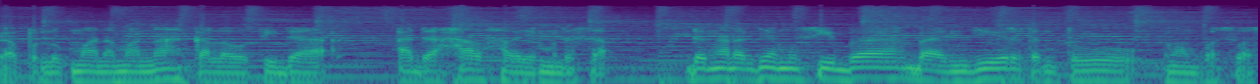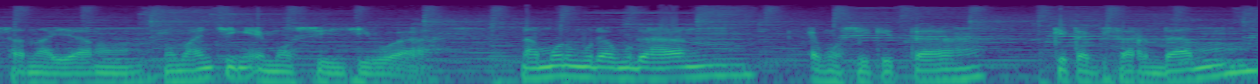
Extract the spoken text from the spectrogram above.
nggak perlu ke mana-mana kalau tidak ada hal-hal yang mendesak. Dengan adanya musibah, banjir tentu membuat suasana yang memancing emosi jiwa. Namun mudah-mudahan emosi kita, kita bisa redam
